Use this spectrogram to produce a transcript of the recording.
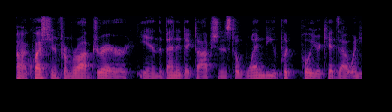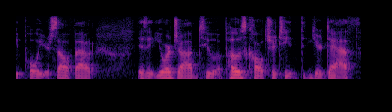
uh, question from Rod Dreher in the Benedict option as to when do you put pull your kids out, when do you pull yourself out? Is it your job to oppose culture to your death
